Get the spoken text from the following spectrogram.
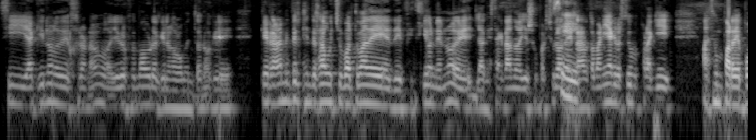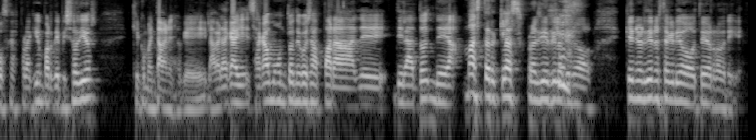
Sí, aquí no lo dijeron, ¿no? yo creo que fue Mauro quien nos lo comentó, ¿no? que, realmente les interesaba mucho para el tema de, ficciones, ¿no? De la que está creando ellos súper chula, de Relatomanía, que lo estuvimos por aquí hace un par de podcasts por aquí, un par de episodios, que comentaban eso, que la verdad que saca un montón de cosas para de, la, de masterclass, por así decirlo, que, que nos dio nuestro querido Teo Rodríguez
